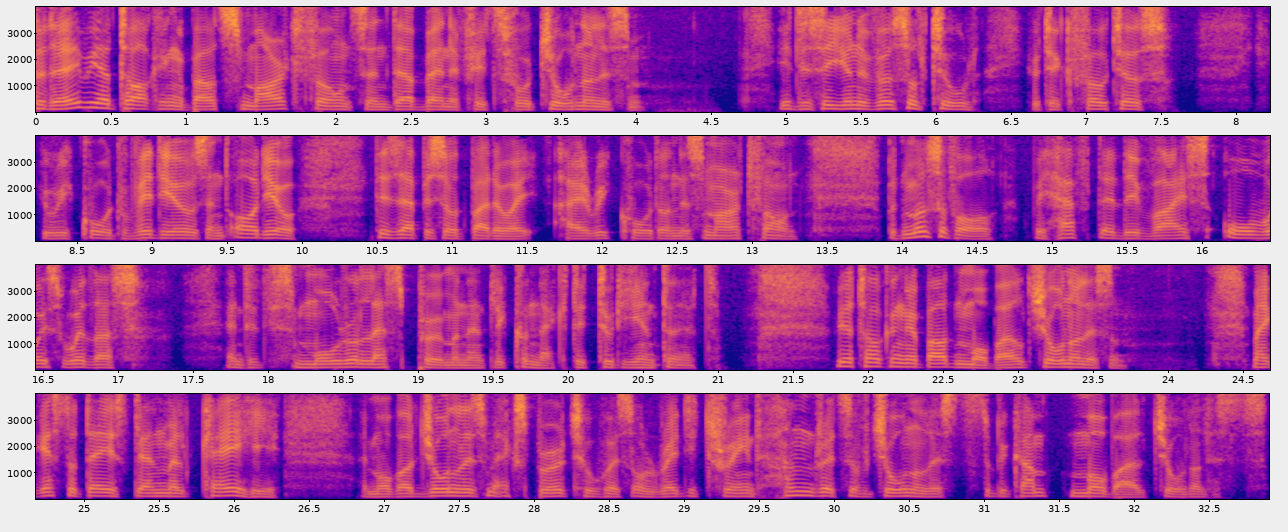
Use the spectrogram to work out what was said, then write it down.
Today we are talking about smartphones and their benefits for journalism. It is a universal tool. You take photos, you record videos and audio. This episode, by the way, I record on the smartphone. But most of all, we have the device always with us, and it is more or less permanently connected to the internet. We are talking about mobile journalism. My guest today is Glenn Mulcahy, a mobile journalism expert who has already trained hundreds of journalists to become mobile journalists.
